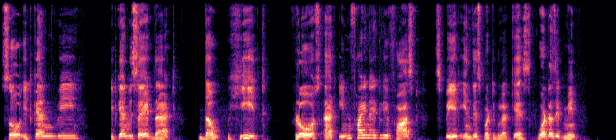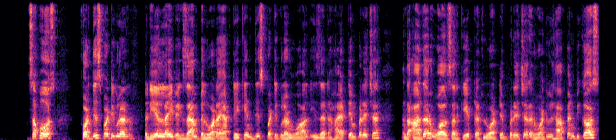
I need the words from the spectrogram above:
so it can be, it can be said that the heat flows at infinitely fast speed in this particular case. What does it mean? Suppose for this particular real life example what I have taken this particular wall is at a higher temperature and the other walls are kept at lower temperature. And what will happen? Because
